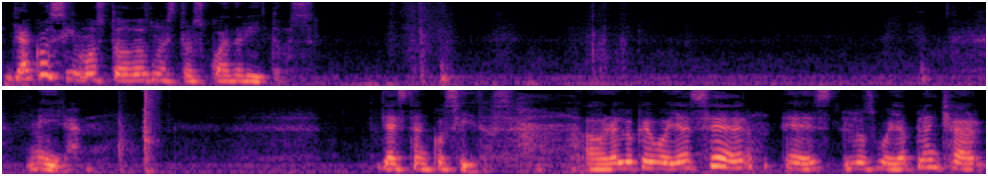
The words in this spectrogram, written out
Ya cosimos todos nuestros cuadritos. Mira, ya están cosidos. Ahora lo que voy a hacer es, los voy a planchar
